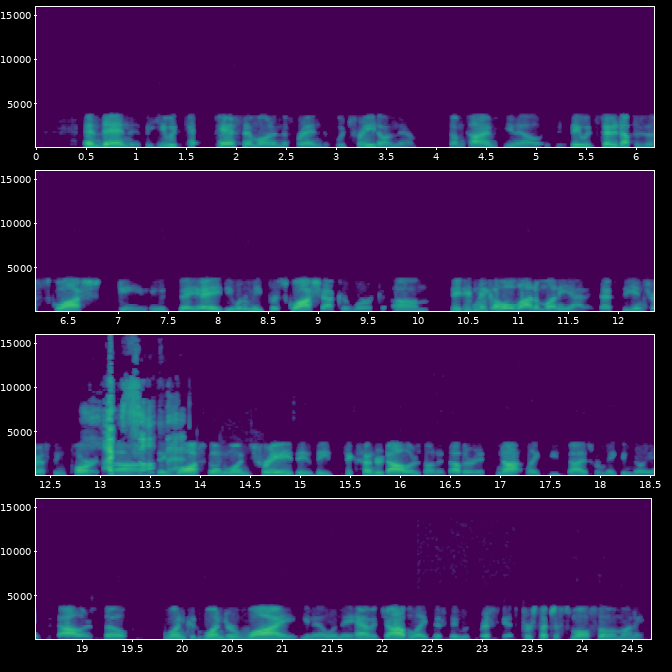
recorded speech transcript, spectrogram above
and then he would t- pass them on, and the friend would trade on them. Sometimes, you know, they would set it up as a squash game. He would say, "Hey, do you want to meet for squash after work?" Um, they didn't make a whole lot of money at it. That's the interesting part. I saw um, they that. lost on one trade. They made six hundred dollars on another. It's not like these guys were making millions of dollars. So one could wonder why, you know, when they have a job like this, they would risk it for such a small sum of money.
